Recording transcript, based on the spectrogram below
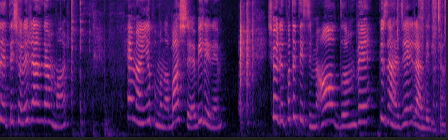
adet de şöyle rendem var. Hemen yapımına başlayabilirim. Şöyle patatesimi aldım ve güzelce rendeleyeceğim.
